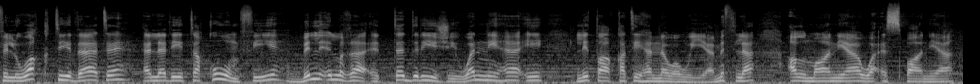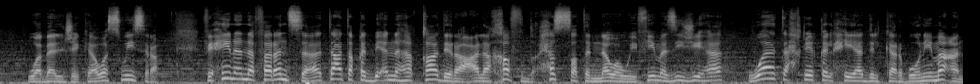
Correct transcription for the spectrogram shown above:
في الوقت ذاته الذي تقوم فيه بالإلغاء التدريجي والنهائي لطاقتها النووية مثل ألمانيا وإسبانيا وبلجيكا وسويسرا. في حين أن فرنسا تعتقد بأنها قادرة على خفض حصة النووي في مزيجها وتحقيق الحياد الكربوني معا.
